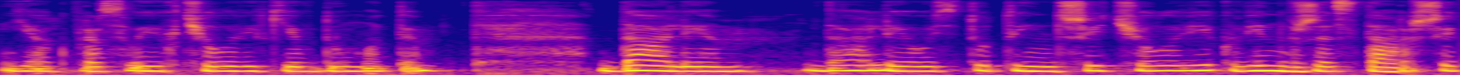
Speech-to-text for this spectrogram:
як про своїх чоловіків думати. Далі. Далі, ось тут інший чоловік, він вже старший.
